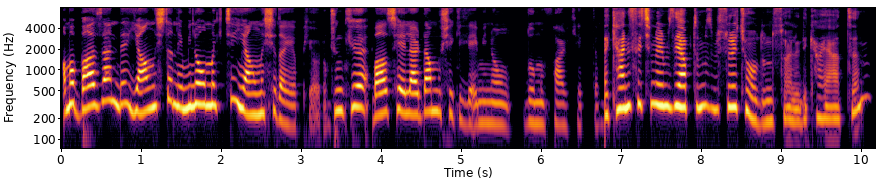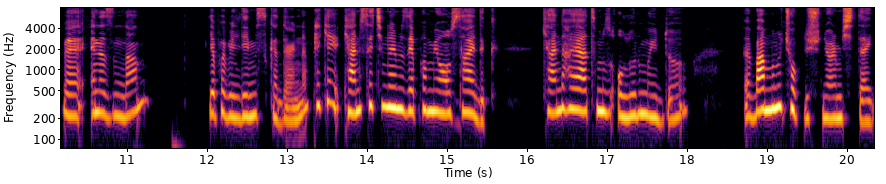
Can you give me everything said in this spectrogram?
ama bazen de yanlıştan emin olmak için yanlışı da yapıyorum. Çünkü bazı şeylerden bu şekilde emin olduğumu fark ettim. E, Kendi seçimlerimizi yaptığımız bir süreç olduğunu söyledik hayatın ve en azından yapabildiğimiz kadarını. Peki kendi seçimlerimizi yapamıyor olsaydık kendi hayatımız olur muydu? Ben bunu çok düşünüyorum işte.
